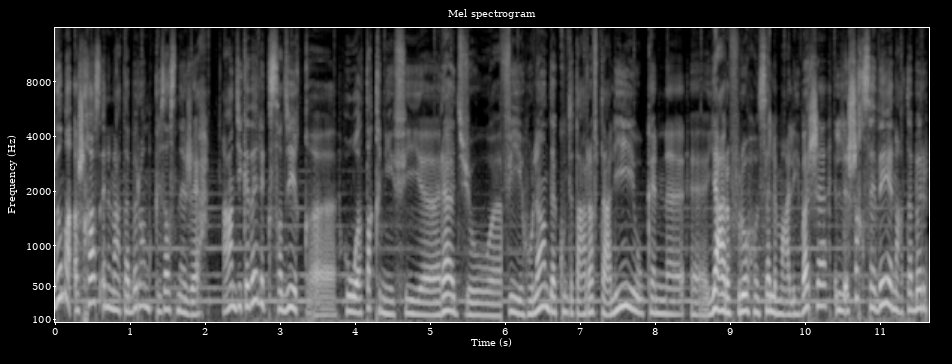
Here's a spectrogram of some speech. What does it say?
هذوما أشخاص أنا نعتبرهم قصص نجاح. عندي كذلك صديق آه، هو تقني في راديو آه، في هولندا كنت تعرفت عليه وكان آه، يعرف روحه وسلم عليه برشا. الشخص هذا نعتبر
